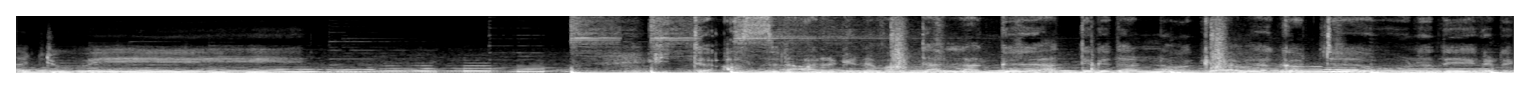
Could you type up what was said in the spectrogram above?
පාඩුවේ. අස්සට අරගෙන වත්තල් ලංග අත්තක දන්නවා කැවකට ඕන දේකට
